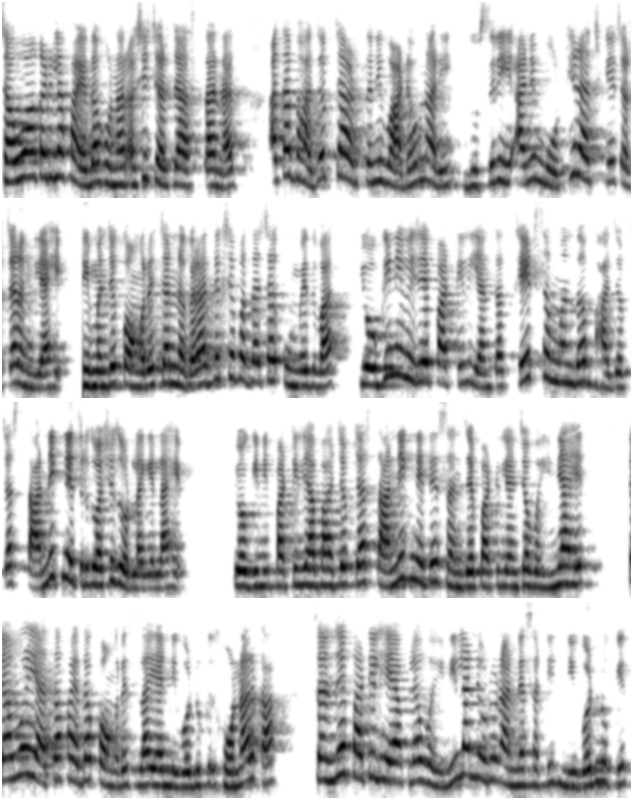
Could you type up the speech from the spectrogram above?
शाहू आघाडीला फायदा होणार अशी चर्चा असतानाच आता भाजपच्या अडचणी वाढवणारी दुसरी आणि मोठी राजकीय चर्चा रंगली आहे. ती म्हणजे काँग्रेसच्या नगराध्यक्ष पदाच्या उमेदवार योगिनी विजय पाटील यांचा थेट संबंध भाजपच्या स्थानिक नेतृत्वाशी जोडला गेला आहे. योगिनी पाटील या भाजपच्या स्थानिक नेते संजय पाटील यांच्या वहिनी आहेत. त्यामुळे याचा फायदा काँग्रेसला या निवडणुकीत होणार का? संजय पाटील हे आपल्या वहिनीला निवडून आणण्यासाठी निवडणुकीत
